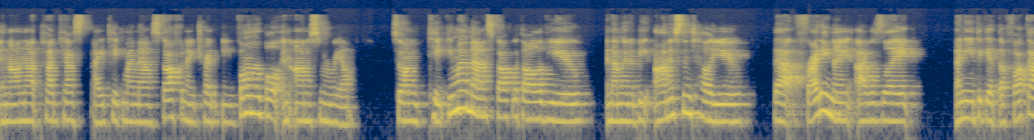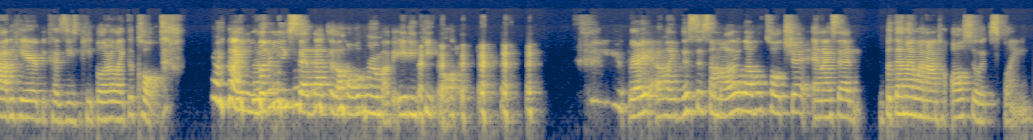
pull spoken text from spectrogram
And on that podcast, I take my mask off and I try to be vulnerable and honest and real. So I'm taking my mask off with all of you. And I'm going to be honest and tell you that Friday night, I was like, I need to get the fuck out of here because these people are like a cult. I literally said that to the whole room of 80 people. right? I'm like, this is some other level cult shit. And I said, but then I went on to also explain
